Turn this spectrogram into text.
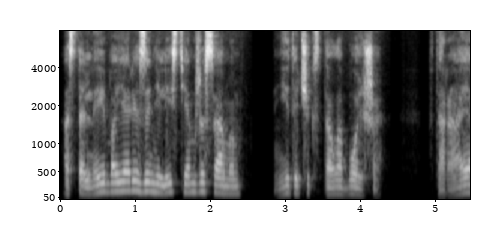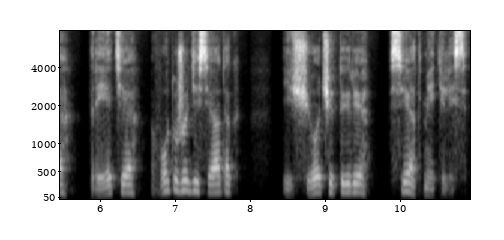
Остальные бояре занялись тем же самым. Ниточек стало больше. Вторая, третья, вот уже десяток. Еще четыре, все отметились.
